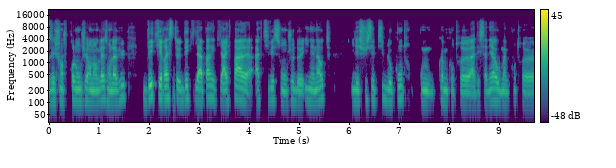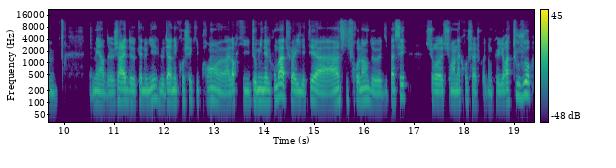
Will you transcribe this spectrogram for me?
échanges prolongés en anglaise. On l'a vu. Dès qu'il reste, dès qu'il n'a pas, qu'il n'arrive pas à activer son jeu de in and out, il est susceptible au contre, comme contre Adesanya ou même contre merde, j'arrête de canonnier, le dernier crochet qu'il prend alors qu'il dominait le combat. Tu vois, il était à un fifrelin d'y passer sur, sur un accrochage. Donc il y aura toujours.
